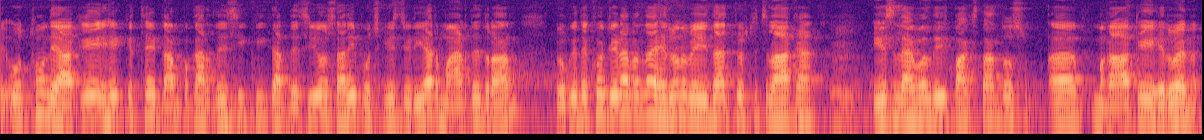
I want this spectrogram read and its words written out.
ਤੇ ਉੱਥੋਂ ਲਿਆ ਕੇ ਇਹ ਕਿੱਥੇ ਡੰਪ ਕਰਦੇ ਸੀ, ਕੀ ਕਰਦੇ ਸੀ, ਉਹ ਸਾਰੀ ਪੁੱਛਗਿੱਛ ਜਿਹੜੀ ਆ ਰਿਮਾਂਡ ਦੇ ਦੌਰਾਨ, ਕਿਉਂਕਿ ਦੇਖੋ ਜਿਹੜਾ ਬੰਦਾ ਹੀਰੋਇਨ ਵੇਚਦਾ, ਚੁਸਤ ਚਲਾਕ ਆ, ਇਸ ਲੈਵਲ ਦੀ ਪਾਕਿਸਤਾਨ ਤੋਂ ਸ- ਮੰਗਾ ਕੇ ਹੀਰੋਇਨ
